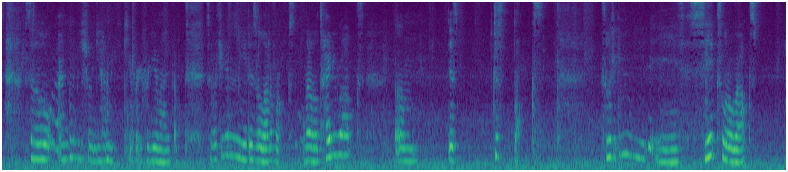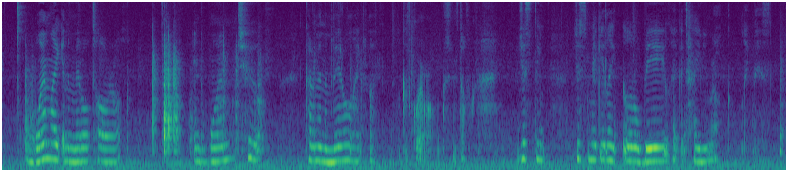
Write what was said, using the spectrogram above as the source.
guys. So I'm gonna be showing you how to make a campfire for your laptop. So what you're gonna need is a lot of rocks, little tiny rocks, um, just just rocks. So what you're gonna need is six little rocks, one like in the middle tall rock, and one two kind of in the middle like a, like a square rocks and stuff. Just think, just make it like a little big, like a tiny rock. Like this.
